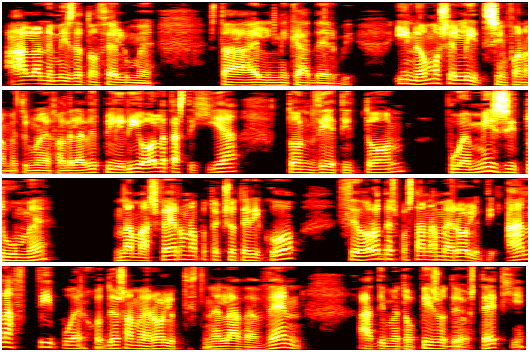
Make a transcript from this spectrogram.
Άλλο αν εμείς δεν τον θέλουμε στα ελληνικά ντέρμπι. Είναι όμως elite σύμφωνα με την UEFA, δηλαδή πληρεί όλα τα στοιχεία των διαιτητών που εμείς ζητούμε να μας φέρουν από το εξωτερικό, θεωρώντας πως θα είναι αμερόληπτοι. Αν αυτοί που έρχονται ως αμερόληπτοι στην Ελλάδα δεν αντιμετωπίζονται ως τέτοιοι,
